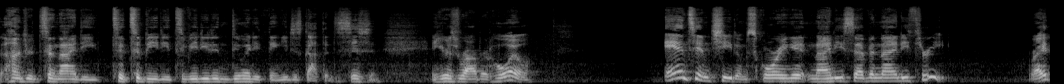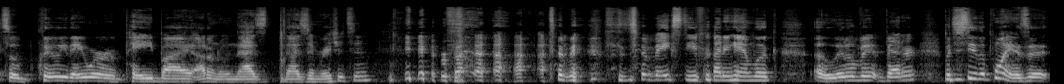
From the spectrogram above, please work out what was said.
100 to 90 to Tabiti. Tabiti didn't do anything. He just got the decision. And here's Robert Hoyle and Tim Cheatham scoring it 97-93. Right? So clearly they were paid by, I don't know, Naz, Nazim Richardson to, make, to make Steve Cunningham look a little bit better. But you see, the point is that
